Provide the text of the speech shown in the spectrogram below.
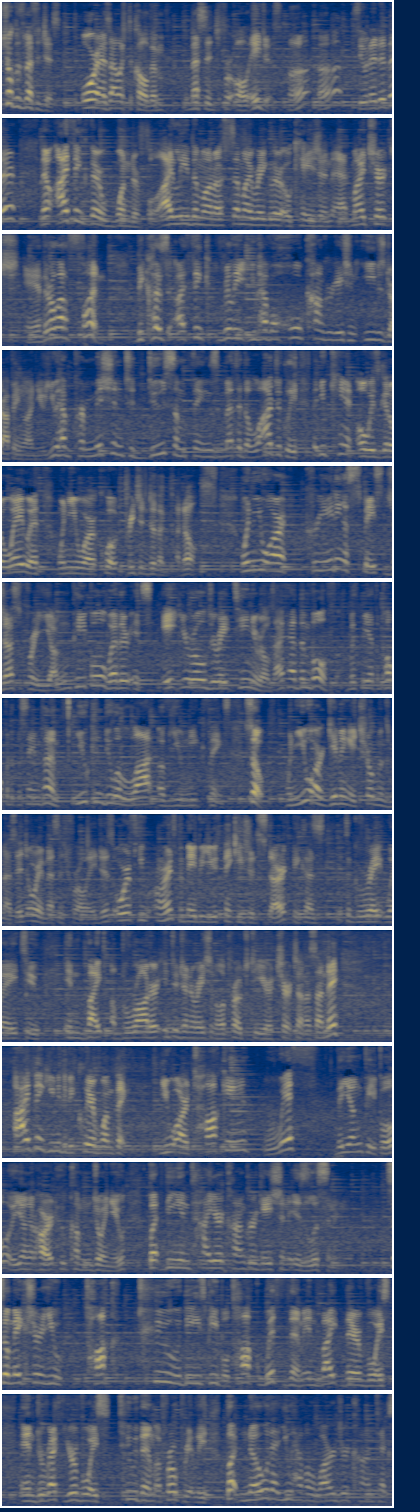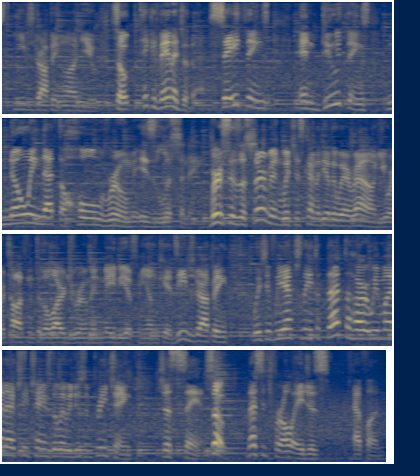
Children's messages, or as I like to call them, the message for all ages. Huh? Huh? See what I did there? Now, I think they're wonderful. I lead them on a semi regular occasion at my church, and they're a lot of fun because I think really you have a whole congregation eavesdropping on you. You have permission to do some things methodologically that you can't always get away with when you are, quote, preaching to the adults. When you are creating a space just for young people, whether it's eight year olds or 18 year olds, I've had them both with me at the pulpit at the same time, you can do a lot of unique things. So, when you are giving a children's message or a message for all ages, or if you aren't, but maybe you think you should start because it's a great way to invite a broader intergenerational approach to your church on a Sunday, I think you need to be clear of one thing. You are talking with the young people, the young at heart, who come and join you, but the entire congregation is listening. So make sure you talk to these people, talk with them, invite their voice, and direct your voice to them appropriately. But know that you have a larger context eavesdropping on you. So take advantage of that. Say things and do things knowing that the whole room is listening. Versus a sermon, which is kind of the other way around. You are talking to the large room and maybe have some young kids eavesdropping, which if we actually took that to heart, we might actually change the way we do some preaching. Just saying. So, message for all ages. Have fun.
